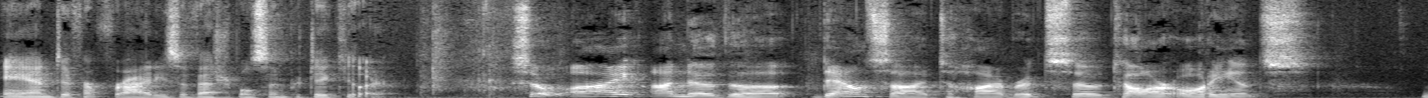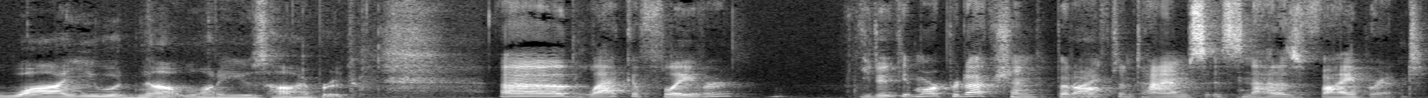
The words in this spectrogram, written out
and different varieties of vegetables in particular. so I I know the downside to hybrids. So tell our audience why you would not want to use hybrid. Uh, lack of flavor. you do get more production, but oftentimes it's not as vibrant.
